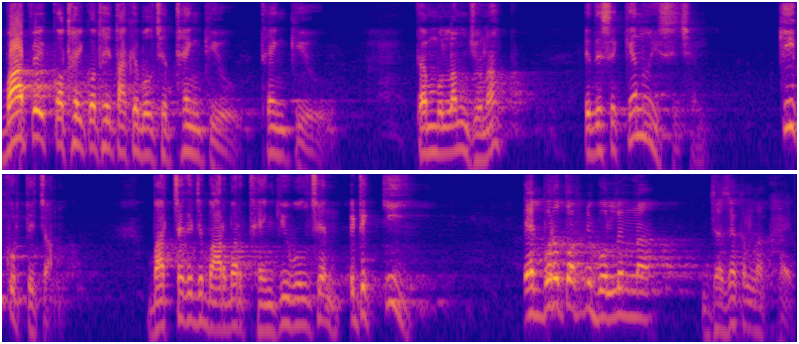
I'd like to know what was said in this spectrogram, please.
বাপে কথায় কথায় তাকে বলছে থ্যাংক ইউ থ্যাংক ইউ তা বললাম, জোনাব, এদেশে কেন এসেছেন? কি করতে চান? বাচ্চাকে যে বারবার থ্যাংক ইউ বলছেন, এটা কি? একবারও তো আপনি বললেন না জাজাকাল্লা খায়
